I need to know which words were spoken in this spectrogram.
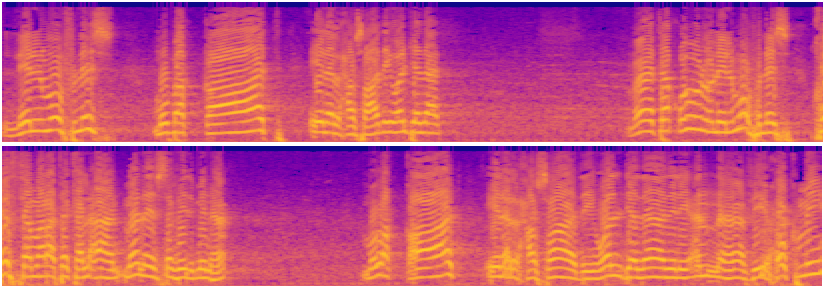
للمفلس مبقات إلى الحصاد والجذاذ ما تقول للمفلس خذ ثمرتك الآن ماذا يستفيد منها؟ مبقات إلى الحصاد والجذاذ لأنها في حكم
